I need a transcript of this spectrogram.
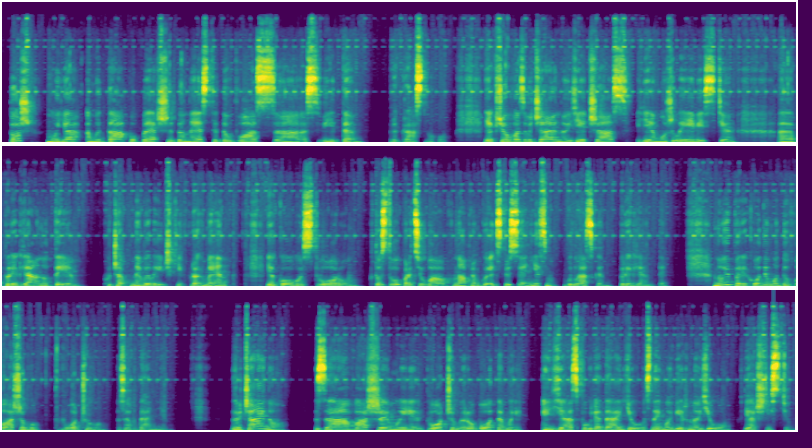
Тож, моя мета, по-перше, донести до вас е, світ прекрасного. Якщо у вас, звичайно, є час, є можливість е, переглянути хоча б невеличкий фрагмент якогось твору, хто працював в напрямку експресіонізм, будь ласка, перегляньте. Ну і переходимо до вашого творчого завдання. Звичайно, за вашими творчими роботами я споглядаю з неймовірною вдячністю.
